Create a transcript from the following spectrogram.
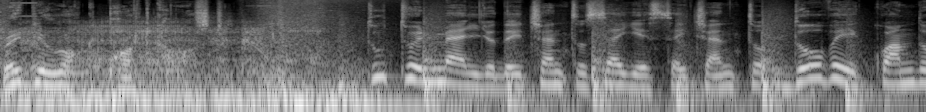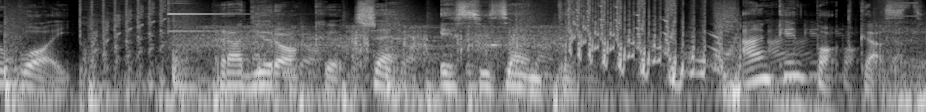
Radio Rock Podcast. Tutto il meglio dei 106 e 600 dove e quando vuoi. Radio Rock c'è e si sente. Anche in podcast.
